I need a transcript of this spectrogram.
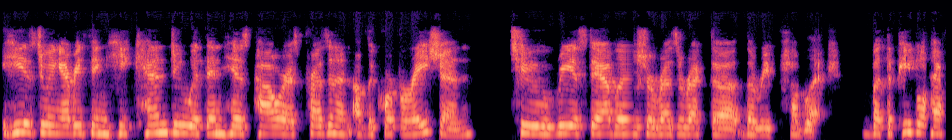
he is doing everything he can do within his power as president of the corporation to reestablish or resurrect the the republic. But the people have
